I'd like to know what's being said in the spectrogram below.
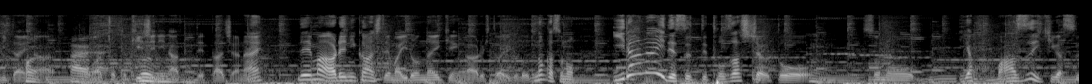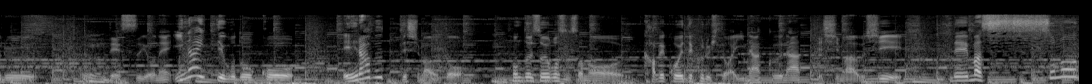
みたいなのはい。がちょっと記事になってたじゃない、でまああれに関してまあいろんな意見がある人はいるけどなんかそのいらないですって閉ざしちゃうと、うん。そのやっぱまずい気がするんですよね、いないっていうことをこう選ぶってしまうと本当にそれこそその壁越えてくる人はいなくなってしまうしでまあその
